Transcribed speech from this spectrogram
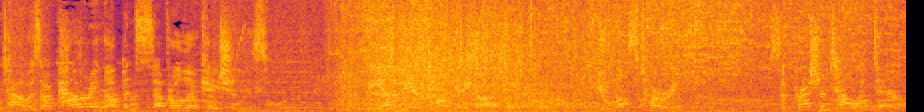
Towers are powering up in several locations. The enemy is targeting our data core. You must hurry. Suppression tower down.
